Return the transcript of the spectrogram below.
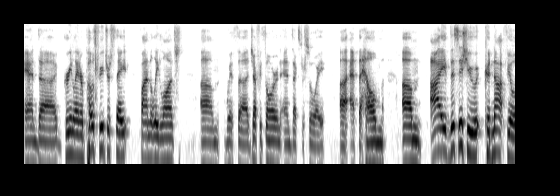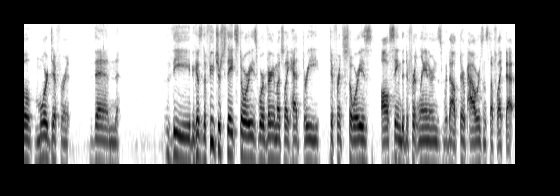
and uh, Green Lantern Post Future State finally launched um, with uh, Geoffrey Thorne and Dexter Soy uh, at the helm. Um, I this issue could not feel more different than the because the future state stories were very much like had three different stories, all seeing the different lanterns without their powers and stuff like that.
